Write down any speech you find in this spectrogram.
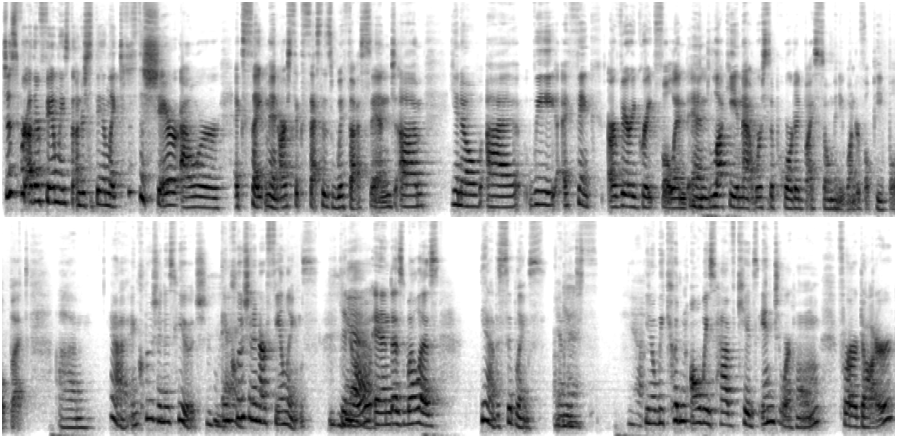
just for other families to understand like just to share our excitement our successes with us and um, you know uh, we i think are very grateful and and lucky in that we're supported by so many wonderful people but um, yeah, inclusion is huge. Inclusion in our feelings, you know, and as well as, yeah, the siblings. And Yeah. You know, we couldn't always have kids into our home for our daughter.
